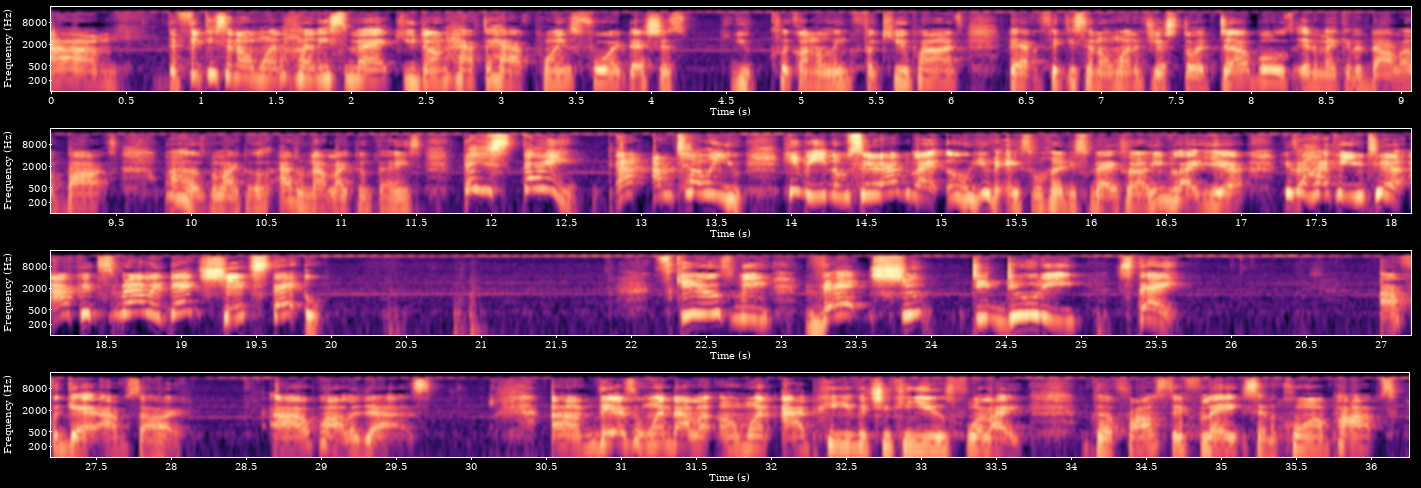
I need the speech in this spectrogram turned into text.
Um, the 50 cent on one Honey Smack, you don't have to have points for it. That's just you click on the link for coupons. They have a 50 cent on one if your store doubles. It'll make it a dollar a box. My husband like those. I do not like them things. They stink. I, am telling you. He be eating them cereal. I be like, ooh, you ate some honey smacks, huh? He be like, yeah. He's like, how can you tell? I could smell it. That shit stink. Ooh. Excuse me. That shooty duty stink. I forget. I'm sorry. I apologize. Um, there's a one dollar on one IP that you can use for like the frosted flakes and the corn pops.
